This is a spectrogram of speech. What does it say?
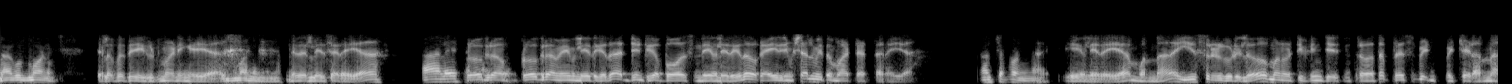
నా good morning. Chalapathi good morning అయ్యా. గుడ్ మార్నింగ్ నిద్ర సార్. ప్రోగ్రామ్ ప్రోగ్రామ్ ఏం లేదు కదా అర్జెంట్గా పోవాల్సింది ఏం లేదు కదా ఒక ఐదు నిమిషాలు మీతో మాట్లాడతానయ్యా. చెప్పండి. ఏం లేదయ్యా మొన్న ఈశ్వరుడి గుడిలో మనం టిఫిన్ చేసిన తర్వాత ప్రెస్ మీట్ పెట్టాడు అన్న.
